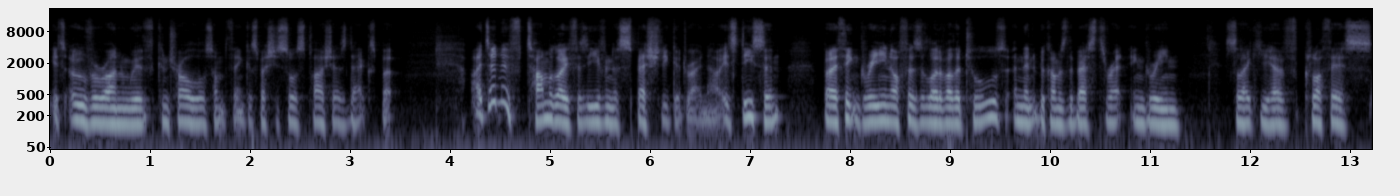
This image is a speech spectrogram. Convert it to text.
it's overrun with control or something, especially Source Plowshares decks. But I don't know if Tarmogoyf is even especially good right now. It's decent, but I think green offers a lot of other tools, and then it becomes the best threat in green. So like you have Klothys,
